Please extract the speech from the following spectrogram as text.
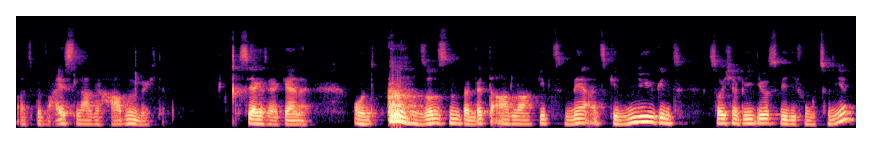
als Beweislage haben möchte. Sehr, sehr gerne. Und ansonsten beim Wetteradler gibt es mehr als genügend solcher Videos, wie die funktionieren.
